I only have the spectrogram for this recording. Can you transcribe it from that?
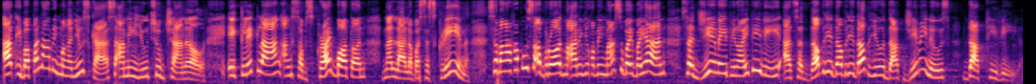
at iba pa naming mga newscast sa aming YouTube channel. I-click lang ang subscribe button na lalabas sa screen. Sa mga kapuso abroad, maaari niyo kaming masubaybayan sa GMA Pinoy TV at sa www.gmanews.tv.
